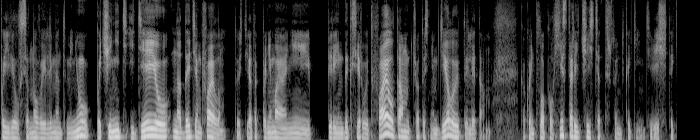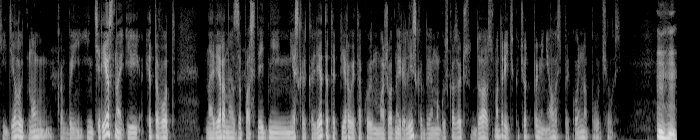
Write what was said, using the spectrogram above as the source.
появился новый элемент меню «Починить идею над этим файлом». То есть, я так понимаю, они переиндексируют файл, там что-то с ним делают, или там какой-нибудь local history чистят, что-нибудь, какие-нибудь вещи такие делают. Ну, как бы интересно, и это вот наверное, за последние несколько лет это первый такой мажорный релиз, когда я могу сказать, что да, смотрите-ка, что-то поменялось, прикольно получилось. Угу.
